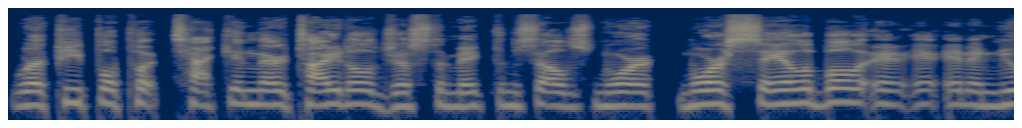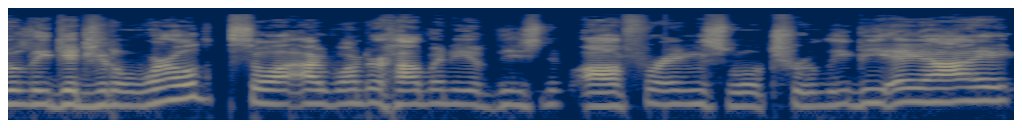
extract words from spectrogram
where people put tech in their title just to make themselves more, more saleable in, in a newly digital world. So I wonder how many of these new offerings will truly be AI AI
